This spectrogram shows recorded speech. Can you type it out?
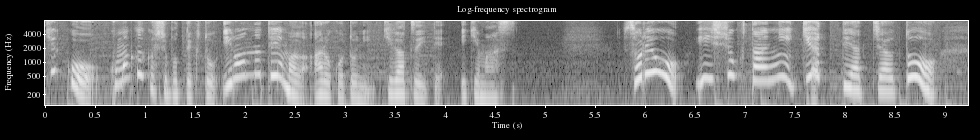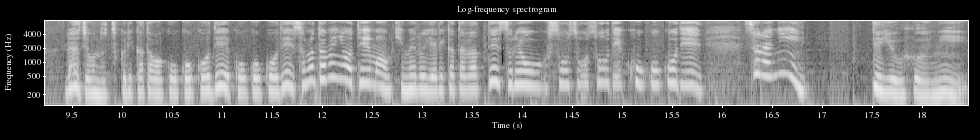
結構細かく絞っていくといろんなテーマがあることに気がついていきます。それを一色単にギュッてやっちゃうとラジオの作り方はこうこうこうでこうこうこうでそのためにはテーマを決めるやり方があってそれをそうそうそうでこうこうこうでさらにっていう風に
